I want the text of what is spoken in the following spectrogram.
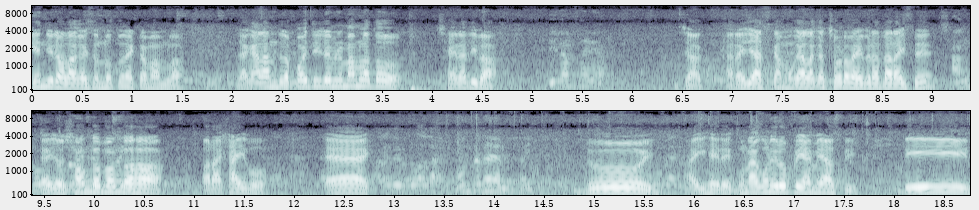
গেঞ্জিটা লাগাইছো নতুন একটা মামলা। যাক আলহামদুলিল্লাহ পঁয়ত্রিশ ডিমের মামলা তো ছাইরা দিবা। যাক আর এই যে আজকে আমাকে এলাকার ছোট ভাই বেড়া দাঁড়াইছে এই যে সঙ্গভঙ্গ হ ওরা খাইবো। এক দুই আই হে রে গুনাগুনির উপরে আমি আছি। তিন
